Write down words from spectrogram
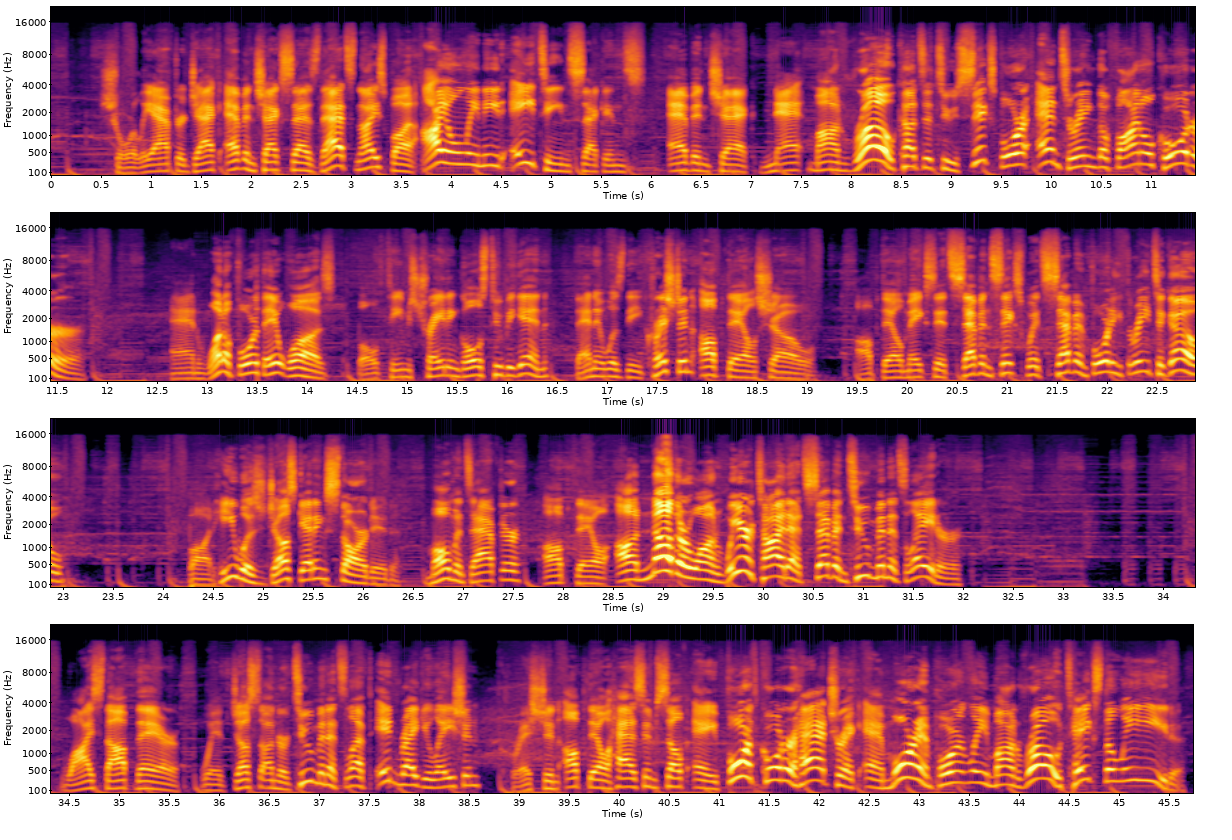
Shortly after, Jack Evanchek says, That's nice, but I only need 18 seconds. Evanchek, net Monroe cuts it to 6 4, entering the final quarter. And what a fourth it was. Both teams trading goals to begin. Then it was the Christian Updale show. Updale makes it 7 6 with 7.43 to go. But he was just getting started. Moments after, Updale, another one. We're tied at 7 2 minutes later. Why stop there? With just under two minutes left in regulation, Christian Updale has himself a fourth quarter hat trick, and more importantly, Monroe takes the lead.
